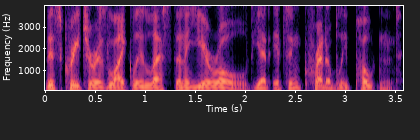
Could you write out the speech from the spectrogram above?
This creature is likely less than a year old, yet it's incredibly potent.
